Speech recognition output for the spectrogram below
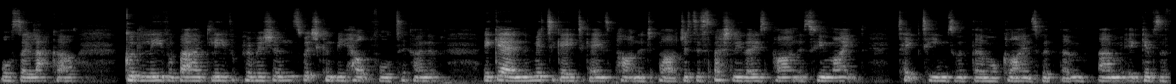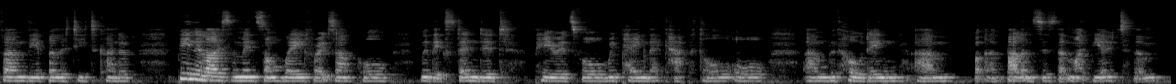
also lack are good leaver, bad leaver provisions, which can be helpful to kind of, again, mitigate against partner departures, especially those partners who might take teams with them or clients with them. Um, it gives the firm the ability to kind of penalise them in some way, for example, with extended periods for repaying their capital or um, withholding um, uh, balances that might be owed to them.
